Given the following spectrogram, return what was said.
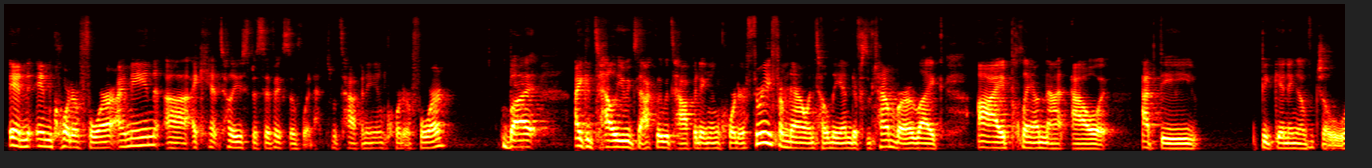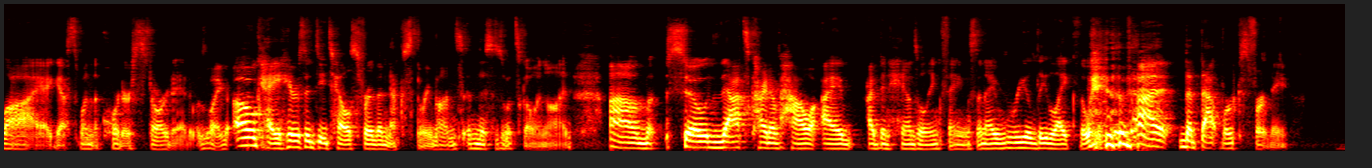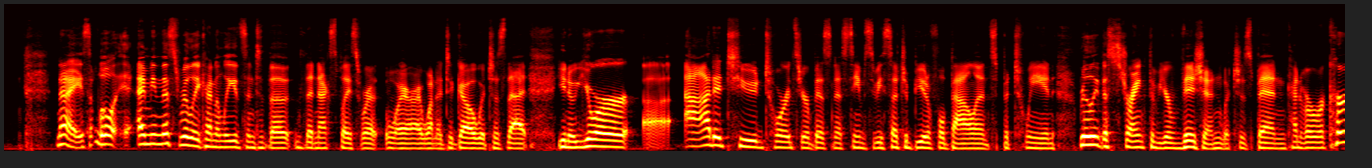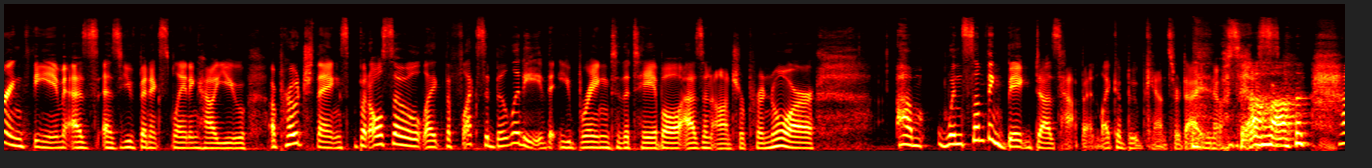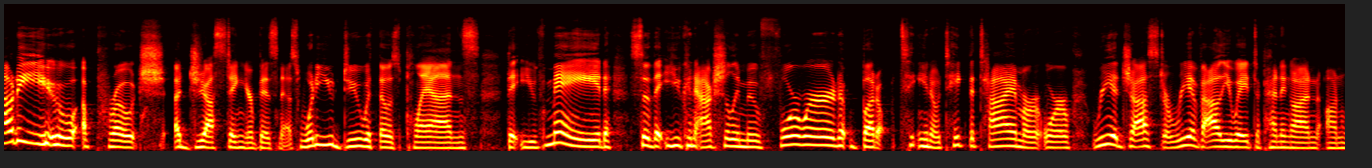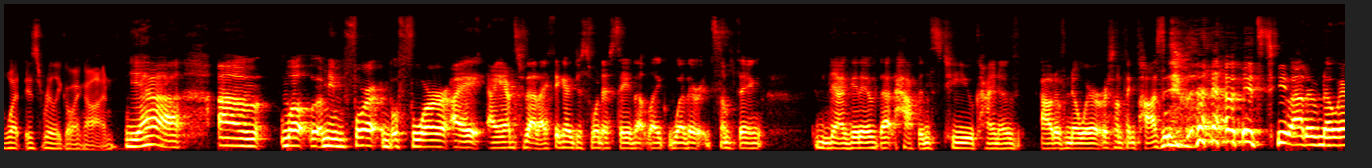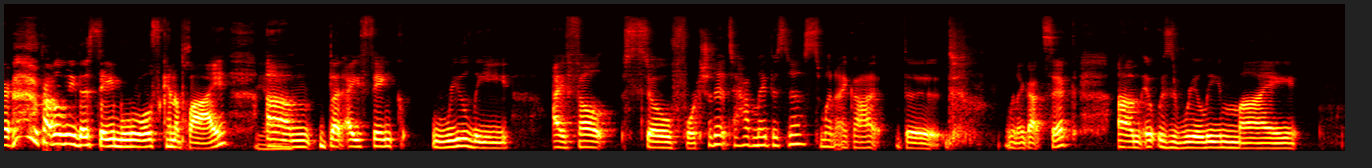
in in quarter four, I mean, uh, I can't tell you specifics of what, what's happening in quarter four, but I could tell you exactly what's happening in quarter three from now until the end of September. Like I plan that out at the beginning of July, I guess, when the quarter started. It was like, okay, here's the details for the next three months, and this is what's going on. Um, so that's kind of how I I've been handling things, and I really like the way that that that works for me. Nice. Well, I mean, this really kind of leads into the the next place where where I wanted to go, which is that you know your uh, attitude towards your business seems to be such a beautiful balance between really the strength of your vision, which has been kind of a recurring theme as as you've been explaining how you approach things, but also like the flexibility that you bring to the table as an entrepreneur. Um, when something big does happen, like a boob cancer diagnosis, how do you approach adjusting your business? What do you do with those plans that you've made so that you can actually move forward, but t- you know, take the time or, or readjust or reevaluate depending on on what is really going on? Yeah. Um, well, I mean, before before I, I answer that, I think I just want to say that like whether it's something negative that happens to you kind of out of nowhere or something positive happens to you out of nowhere, probably the same rules can apply. Yeah. Um, but I think really, I felt so fortunate to have my business when I got the when I got sick. Um, it was really my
